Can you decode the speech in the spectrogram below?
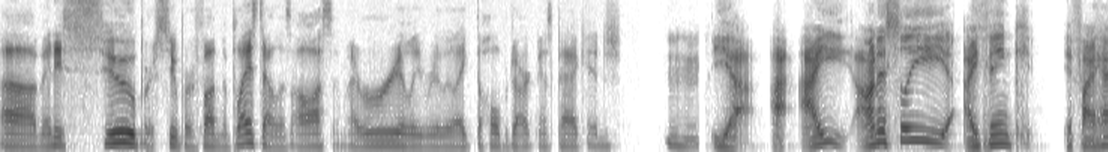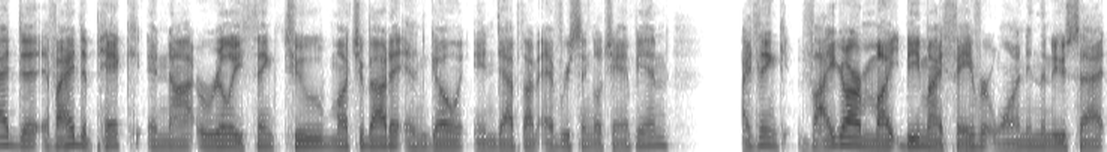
um, and it's super super fun. The playstyle is awesome. I really really like the whole darkness package. hmm Yeah, I, I honestly I think if I had to if I had to pick and not really think too much about it and go in depth on every single champion, I think Veigar might be my favorite one in the new set.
